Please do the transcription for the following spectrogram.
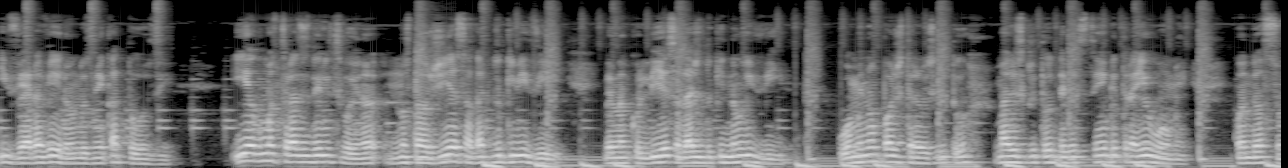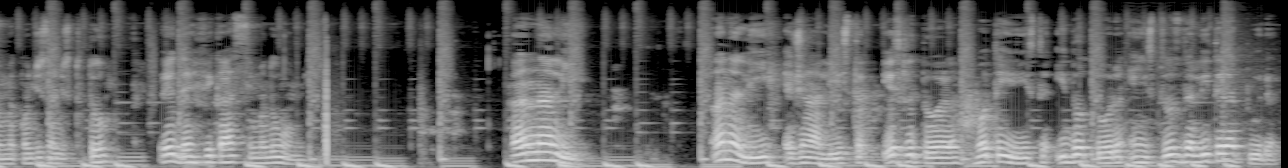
e Vera Verão 2014. E algumas frases deles foi Nostalgia, saudade do que vivi, Melancolia, saudade do que não vivi. O homem não pode trair o escritor, mas o escritor deve sempre trair o homem. Quando assume a condição de escritor, ele deve ficar acima do homem. Ana Lee Ana Lee é jornalista, escritora, roteirista e doutora em estudos da literatura,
